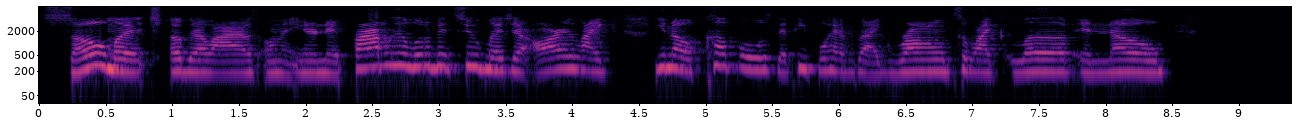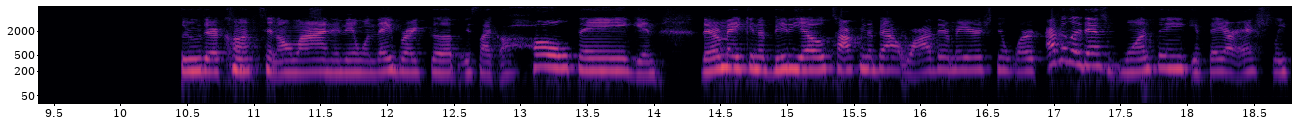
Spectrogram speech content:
so much of their lives on the internet, probably a little bit too much. There are like, you know, couples that people have like grown to like love and know through their content online and then when they break up it's like a whole thing and they're making a video talking about why their marriage didn't work. I feel like that's one thing if they are actually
